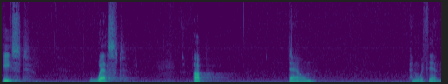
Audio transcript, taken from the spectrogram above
east, west, up, down, and within.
